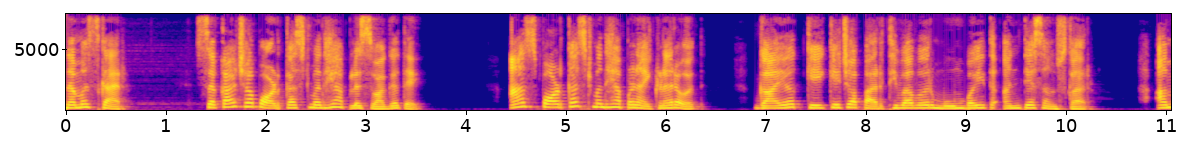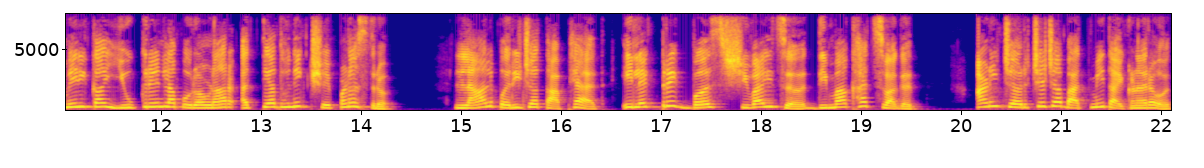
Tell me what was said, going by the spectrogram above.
नमस्कार. सकाळच्या पॉडकास्टमध्ये आपलं स्वागत आहे. आज पॉडकास्टमध्ये आपण ऐकणार आहोत गायक के केच्या पार्थिवावर मुंबईत अंत्यसंस्कार. अमेरिका युक्रेनला पुरवणार अत्याधुनिक क्षेपणास्त्र. लाल परीच्या ताफ्यात इलेक्ट्रिक बस शिवाईचं दिमाखात स्वागत. आणि चर्चेच्या बातमीत ऐकणार आहोत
